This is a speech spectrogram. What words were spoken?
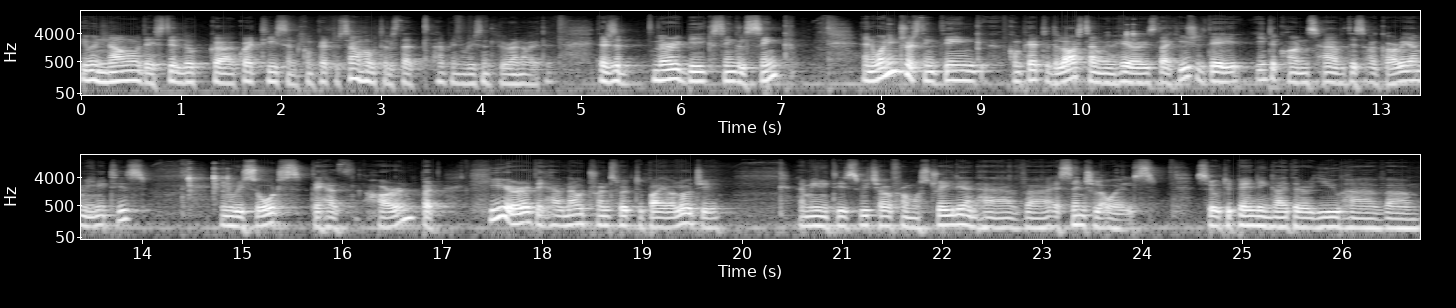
even now they still look uh, quite decent compared to some hotels that have been recently renovated. There's a very big single sink. And one interesting thing compared to the last time we were here is like usually they intercons have this Agraria amenities. In resorts they have Harnn, but here they have now transferred to biology amenities which are from Australia and have uh, essential oils. So depending either you have um,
